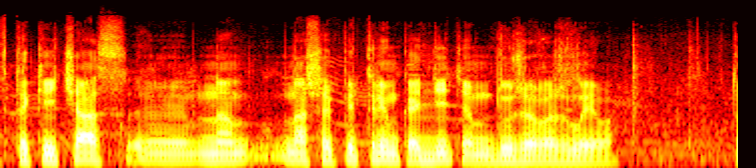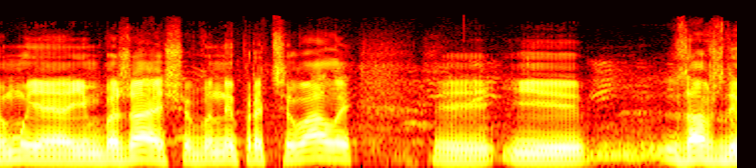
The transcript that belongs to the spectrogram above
в такий час е, нам наша підтримка дітям дуже важлива. Тому я їм бажаю, щоб вони працювали е, і завжди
